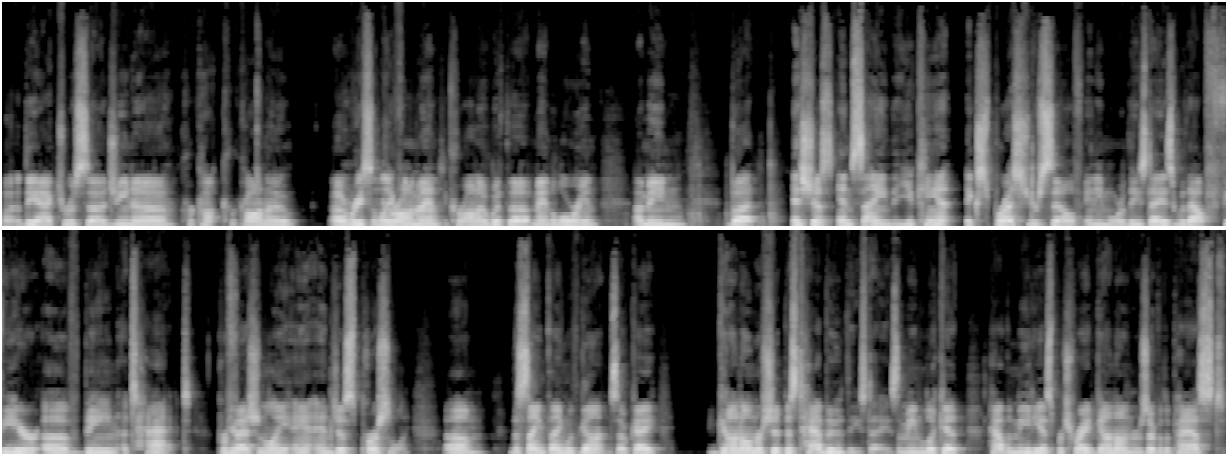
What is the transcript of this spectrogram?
uh, the actress uh, Gina Carano uh, recently from Man- Carano with uh, Mandalorian. I mean. Yeah but it's just insane that you can't express yourself anymore these days without fear of being attacked professionally yeah. and, and, just personally. Um, the same thing with guns, okay? Gun ownership is taboo these days. I mean, look at how the media has portrayed gun owners over the past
